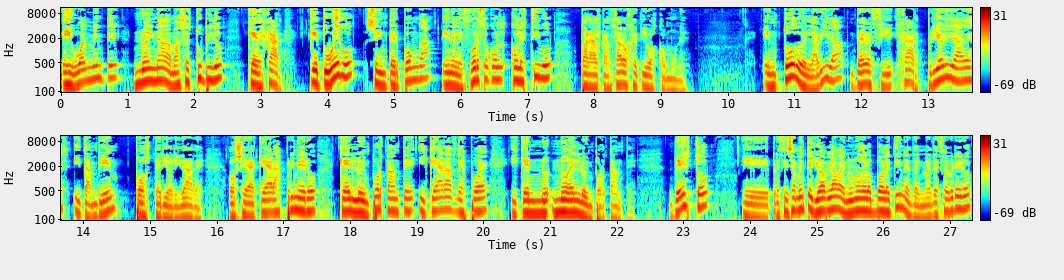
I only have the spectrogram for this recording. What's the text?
E igualmente no hay nada más estúpido que dejar que tu ego se interponga en el esfuerzo colectivo para alcanzar objetivos comunes. En todo en la vida debes fijar prioridades y también posterioridades. O sea, qué harás primero, qué es lo importante y qué harás después y qué no, es lo importante. De esto, eh, precisamente yo hablaba en uno de los boletines del mes de febrero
